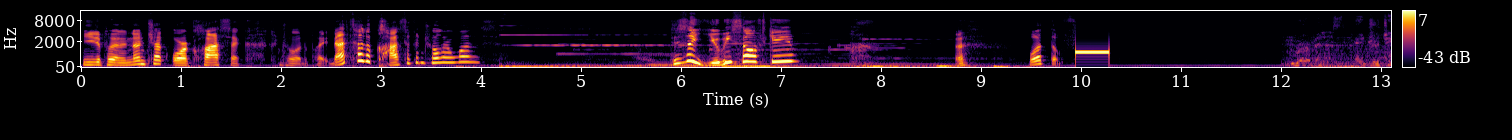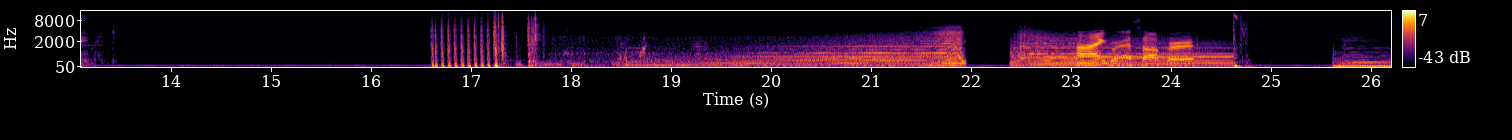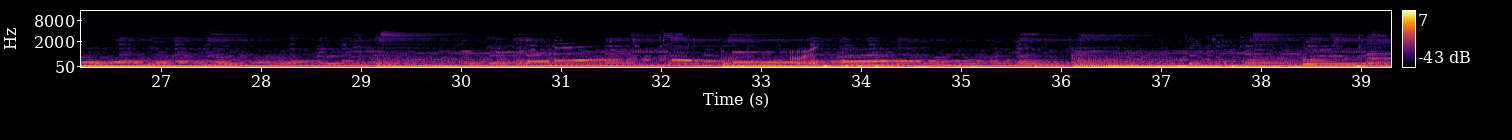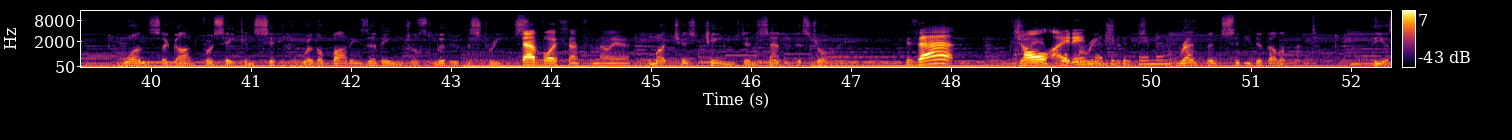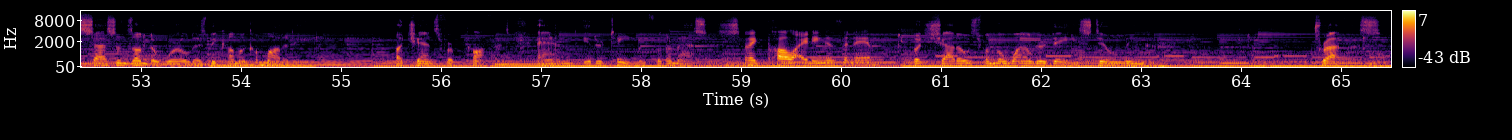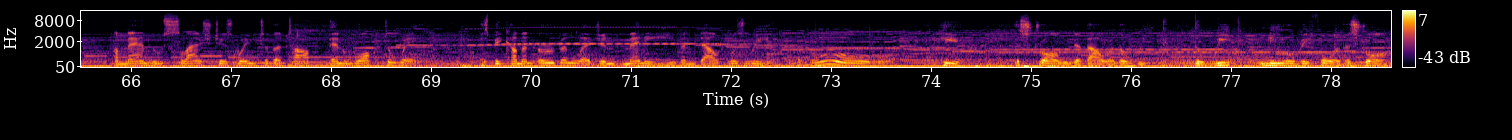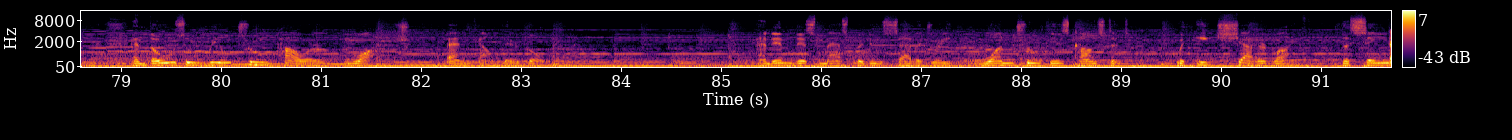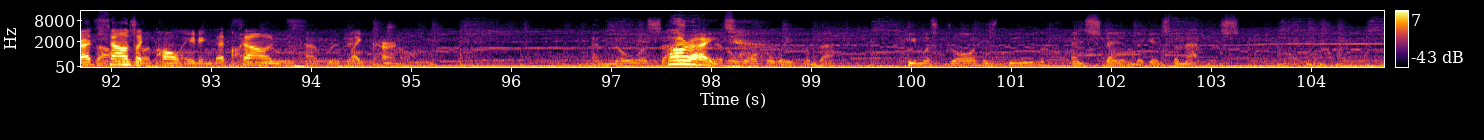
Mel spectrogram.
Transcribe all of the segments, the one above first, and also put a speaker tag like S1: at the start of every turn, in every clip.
S1: You need to play on a nunchuck or a classic controller to play. That's how the classic controller was? This is a Ubisoft game? what the f
S2: Marvelous entertainment.
S1: Hi, Grasshopper.
S3: Once a god-forsaken city where the bodies of angels littered the streets,
S1: That voice sounds familiar.
S3: much has changed in Santa Destroy.
S1: Is that Paul
S3: Giant
S1: Eiding, I think his
S3: corporations,
S1: name is?
S3: rampant city development. The assassin's underworld has become a commodity, a chance for profit and entertainment for the masses.
S1: I think Paul Eiding is the name.
S3: But shadows from the wilder days still linger. Travis, a man who slashed his way to the top, then walked away, has become an urban legend many even doubt was real.
S1: Ooh.
S3: Here, the strong devour the weak, the weak kneel before the strong, and those who wield true power watch and count their gold. And in this mass-produced savagery, one truth is constant. With each shattered life, the same
S1: That sounds like. Paul Eiding. That sounds like Colonel.
S3: And no assassin
S1: All right.
S3: can ever walk away from that. He must draw his beam and stand against the madness.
